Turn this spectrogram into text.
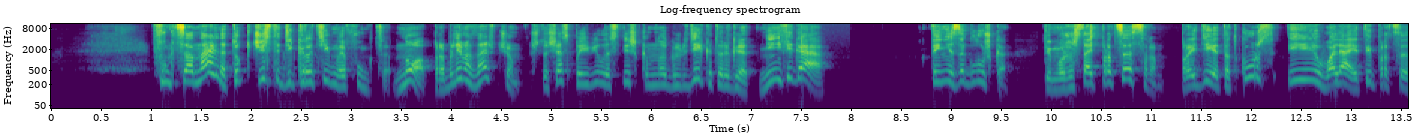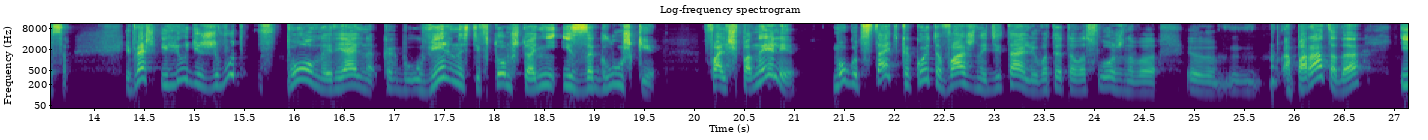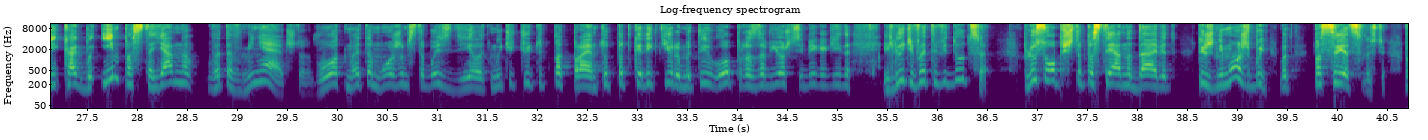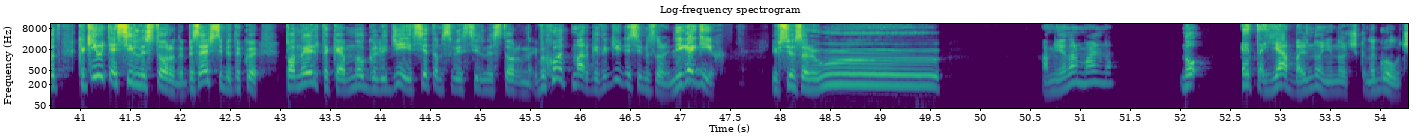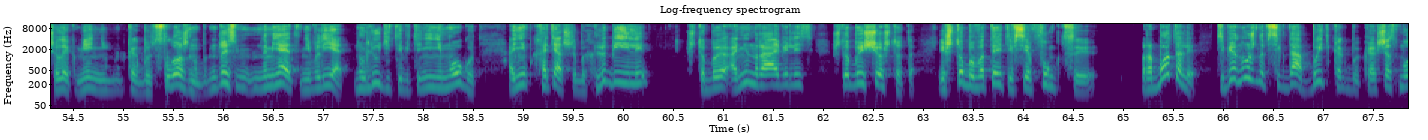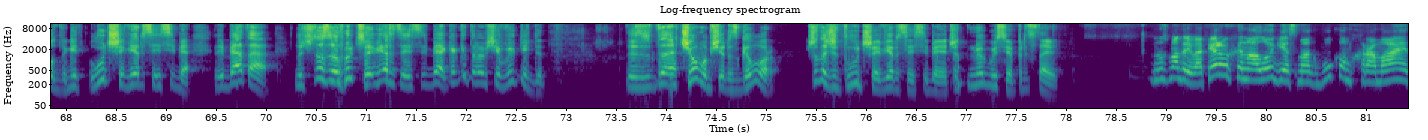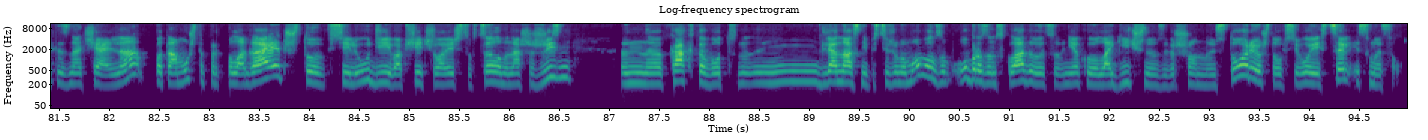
Функционально только чисто декоративная функция. Но проблема, знаешь, в чем? Что сейчас появилось слишком много людей, которые говорят, нифига, ты не заглушка, ты можешь стать процессором. Пройди этот курс и валяй, ты процессор. И понимаешь, и люди живут в полной реально как бы уверенности в том, что они из заглушки фальш-панели могут стать какой-то важной деталью вот этого сложного э, аппарата, да, и как бы им постоянно в это вменяют, что вот мы это можем с тобой сделать, мы чуть-чуть тут подправим, тут подкорректируем, и ты оп, разовьешь себе какие-то... И люди в это ведутся. Плюс общество постоянно давит. Ты же не можешь быть вот посредственностью. Вот какие у тебя сильные стороны? Представляешь себе такой панель такая, много людей, и все там свои сильные стороны. Выходит Марк, говорит, какие у тебя сильные стороны? Никаких. И все смотрят, а мне нормально. Но это я больной немножечко на голову человек, мне не, как бы сложно, ну, то есть на меня это не влияет. Но люди-то ведь они не могут, они хотят, чтобы их любили, чтобы они нравились, чтобы еще что-то. И чтобы вот эти все функции работали, тебе нужно всегда быть, как бы, как сейчас модно говорить, лучшей версией себя. Ребята, ну что за лучшая версия себя? Как это вообще выглядит? О чем вообще разговор? Что значит лучшая версия себя? Я что-то не могу себе представить. Ну, смотри, во-первых, аналогия с MacBook хромает изначально, потому что предполагает, что все люди и вообще человечество в целом и наша жизнь как-то вот для нас непостижимым образом, образом складываются в некую логичную завершенную историю, что у всего есть цель и смысл.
